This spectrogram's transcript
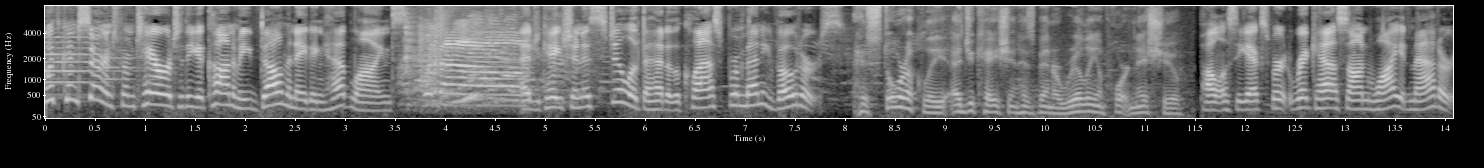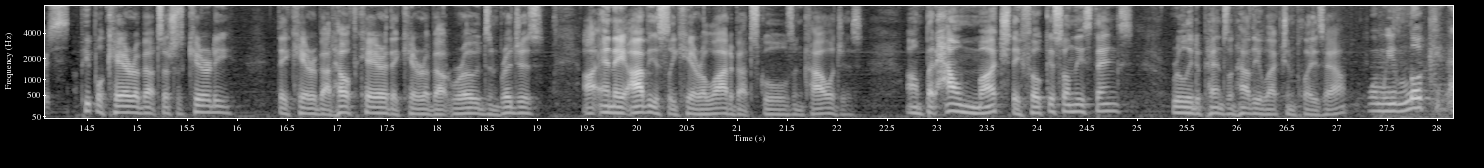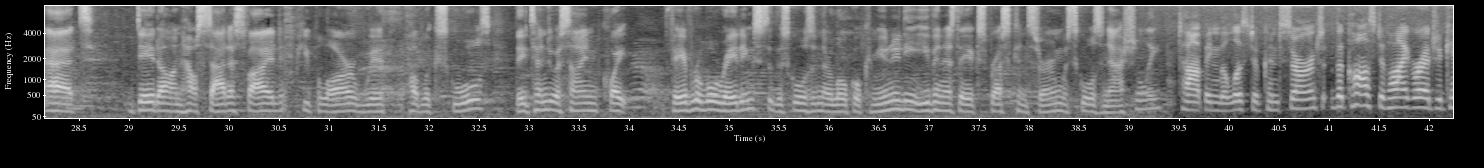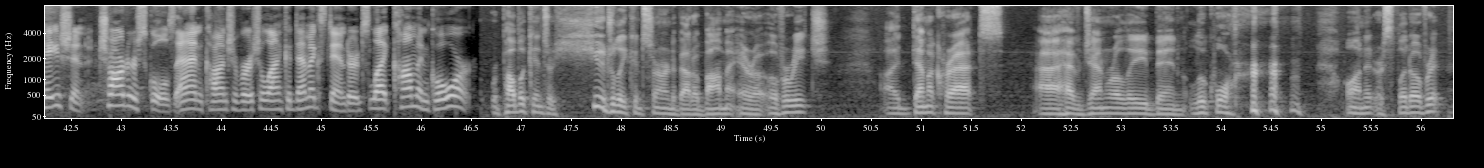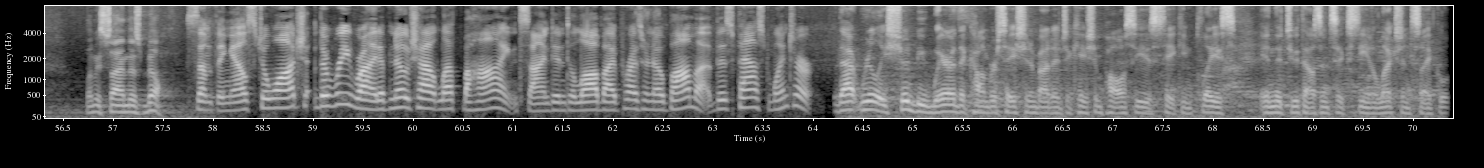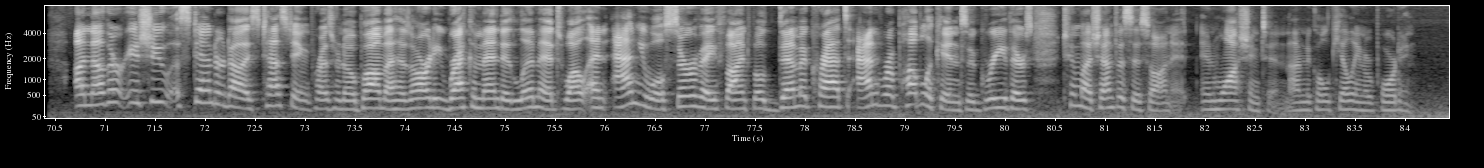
With concerns from terror to the economy dominating headlines. Education is still at the head of the class for many voters. Historically, education has been a really important issue. Policy expert Rick Hess on why it matters. People care about Social Security, they care about health care, they care about roads and bridges, uh, and they obviously care a lot about schools and colleges. Um, but how much they focus on these things really depends on how the election plays out. When we look at data on how satisfied people are with public schools, they tend to assign quite favorable ratings to the schools in their local community, even as they express concern with schools nationally. Topping the list of concerns, the cost of higher education, charter schools, and controversial academic standards like Common Core. Republicans are hugely concerned about Obama era overreach. Uh, Democrats uh, have generally been lukewarm on it or split over it. Let me sign this bill. Something else to watch the rewrite of No Child Left Behind, signed into law by President Obama this past winter. That really should be where the conversation about education policy is taking place in the 2016 election cycle. Another issue standardized testing. President Obama has already recommended limits, while an annual survey finds both Democrats and Republicans agree there's too much emphasis on it. In Washington, I'm Nicole Killion reporting.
